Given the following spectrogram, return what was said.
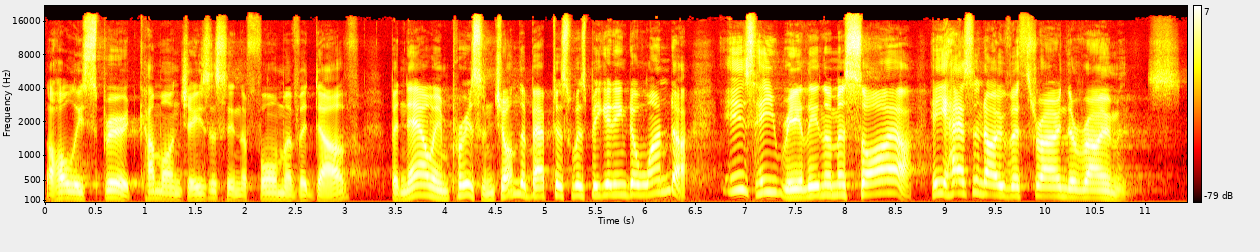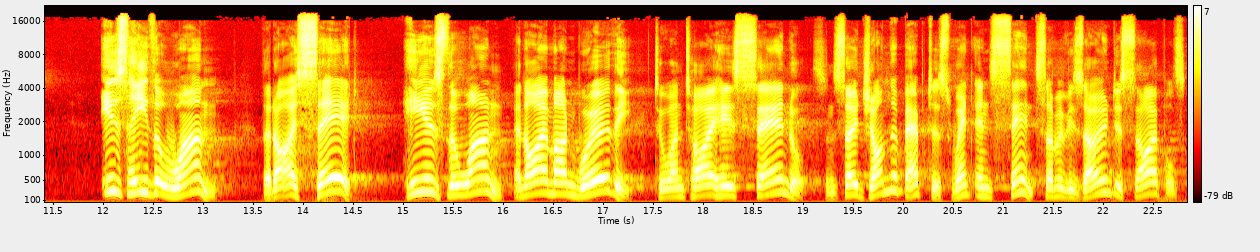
the Holy Spirit come on Jesus in the form of a dove. But now in prison, John the Baptist was beginning to wonder is he really the Messiah? He hasn't overthrown the Romans. Is he the one that I said? He is the one, and I am unworthy to untie his sandals. And so John the Baptist went and sent some of his own disciples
